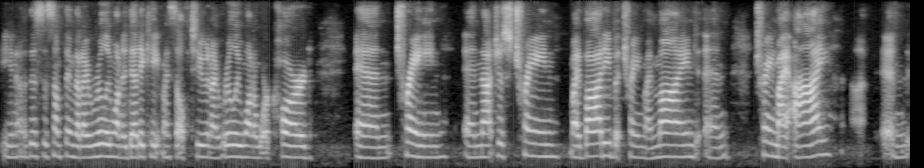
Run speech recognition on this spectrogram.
you know, this is something that I really want to dedicate myself to and I really want to work hard and train and not just train my body, but train my mind and train my eye. Uh, and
